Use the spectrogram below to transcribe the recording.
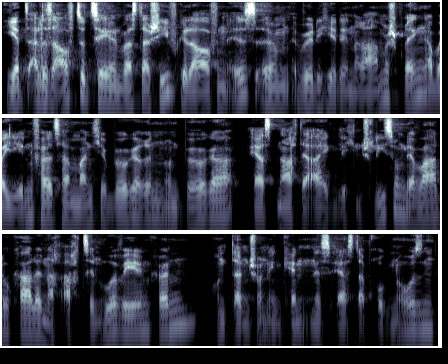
Jetzt alles aufzuzählen, was da schiefgelaufen ist, ähm, würde hier den Rahmen sprengen. Aber jedenfalls haben manche Bürgerinnen und Bürger erst nach der eigentlichen Schließung der Wahllokale nach 18 Uhr wählen können und dann schon in Kenntnis erster Prognosen.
